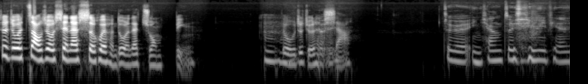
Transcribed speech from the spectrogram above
所以就会造就现在社会很多人在装病，嗯，对我就觉得很瞎。这个影像最新一篇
